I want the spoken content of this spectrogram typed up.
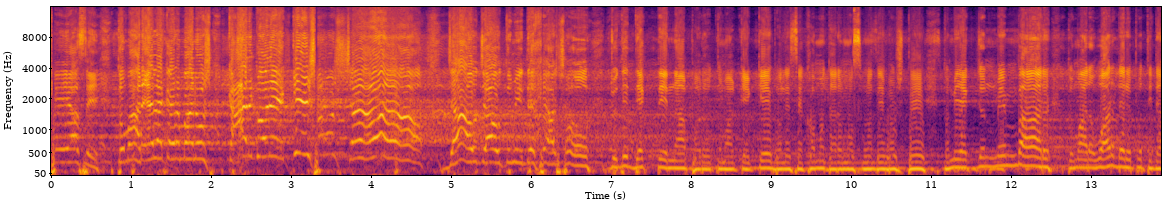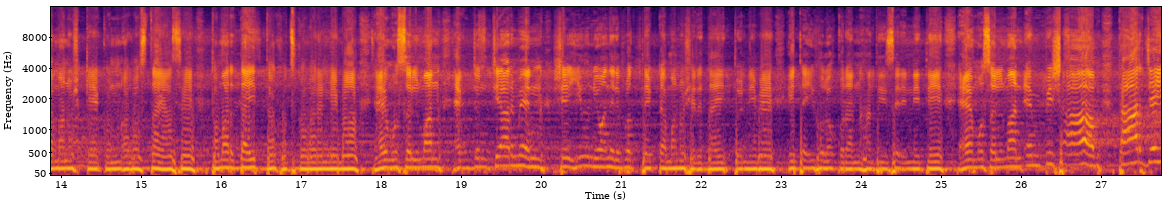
খেয়ে আছে। তোমার এলাকার মানুষ কার ঘরে কি সমস্যা? যাও যাও, তুমি দেখে আসো। যদি দেখতে না পারো, তোমাকে কে বলেছে ক্ষমতার মসনদে বসতে? তুমি একজন মেম্বার, তোমার ওয়ার্ডের প্রতিটা মানুষকে কোন অবস্থায় আছে? তোমার দায়িত্ব খোঁজ খবর নেবা। হে মুসলমান, একজন চেয়ারম্যান সেই ইউনিয়নের প্রত্যেকটা মানুষের দায়িত্ব নিবে। এটাই হলো কোরআন হাদিসের নীতি। হে মুসলমান, এমপি সাহেব, তার যেই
